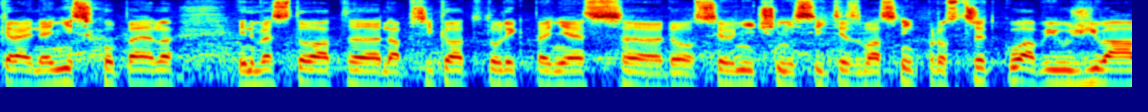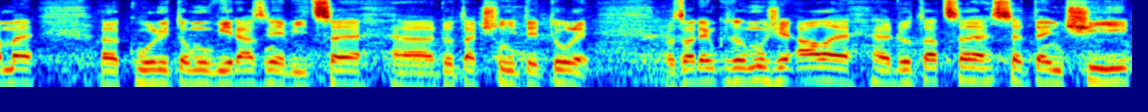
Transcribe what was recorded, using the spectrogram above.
Kraj není schopen investovat eh, například tolik peněz eh, do silniční sítě z vlastních prostředků a využíváme eh, kvůli tomu výrazně více dotační tituly. Vzhledem k tomu, že ale dotace se tenčí,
